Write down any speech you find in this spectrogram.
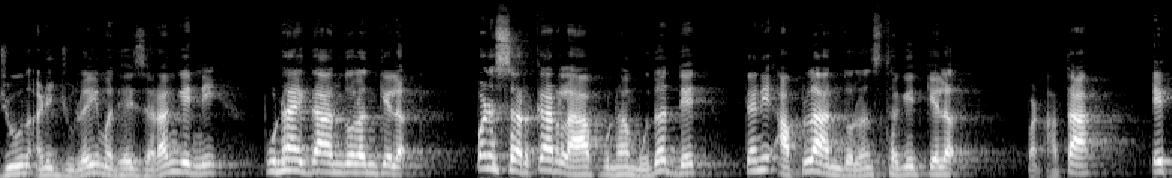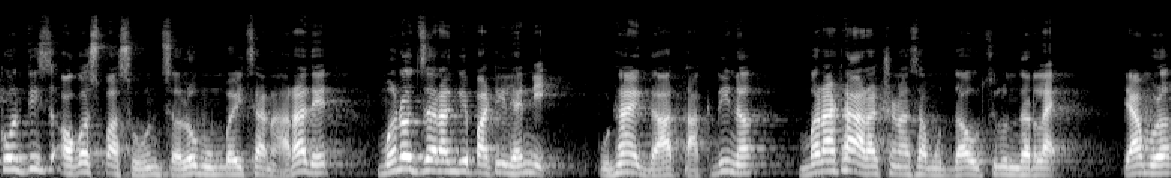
जून आणि जुलैमध्ये जरांगेंनी पुन्हा एकदा आंदोलन केलं. पण सरकारला पुन्हा मुदत देत त्यांनी आपलं आंदोलन स्थगित केलं. पण आता एकोणतीस ऑगस्टपासून चलो मुंबईचा नारा देत मनोज जरांगे पाटील यांनी पुन्हा एकदा ताकदीनं मराठा आरक्षणाचा मुद्दा उचलून धरलाय. त्यामुळं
